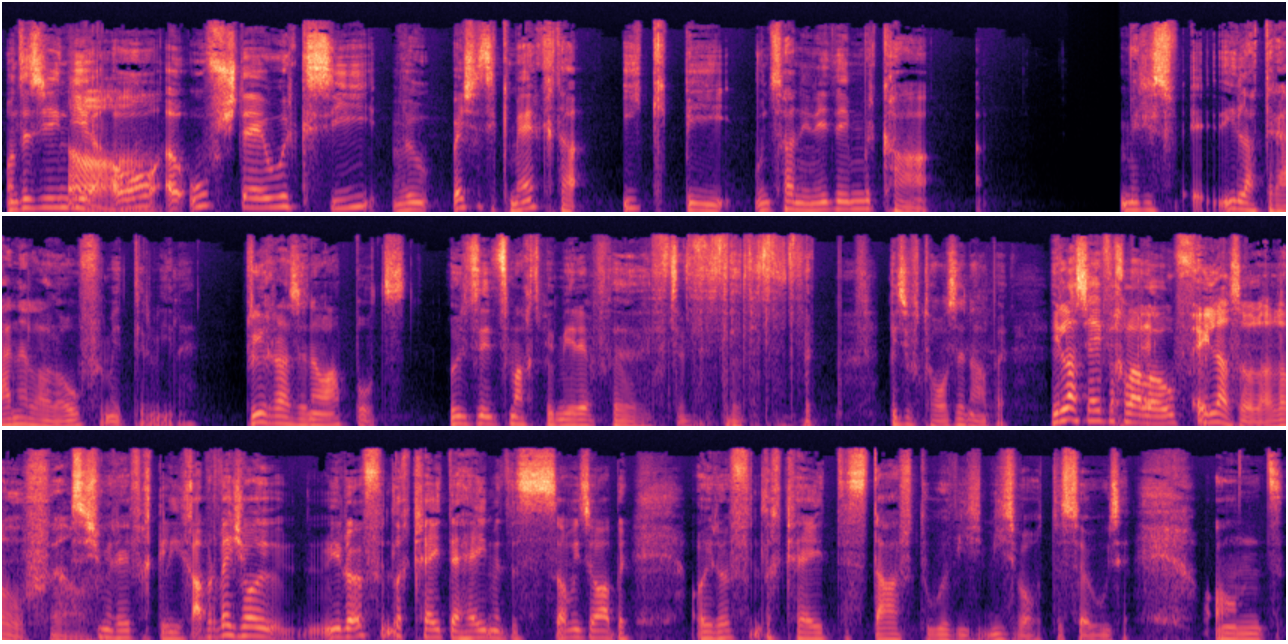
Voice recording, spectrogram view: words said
Und das war irgendwie Oh. auch ein Aufsteller, gewesen, weil, weißt du, was ich gemerkt habe? Ich bin, und das habe ich nicht immer gehabt, mir ist, ich lasse Tränen laufen mittlerweile. Früher habe ich sie noch abputzt. Und jetzt- macht es bei mir einfach bis auf die Hosen runter. Ich lasse einfach laufen. Ich lasse so laufen. Ja. Das ist mir einfach gleich. Aber weißt du, auch in der Öffentlichkeit daheim, das sowieso, aber auch in der Öffentlichkeit, das darf tun, wie, es will, das soll raus. Und,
